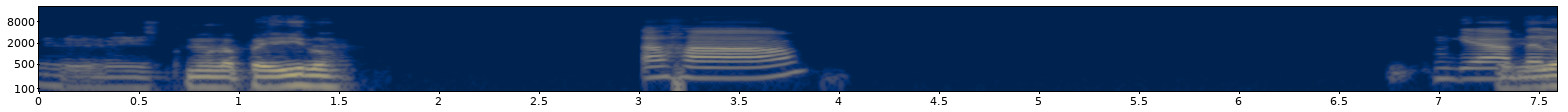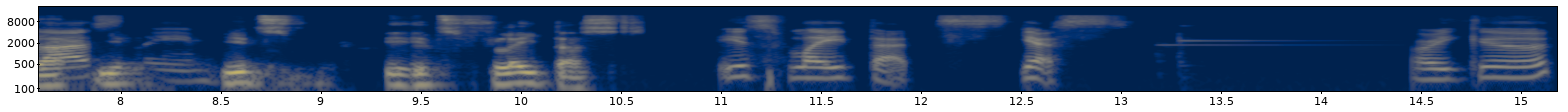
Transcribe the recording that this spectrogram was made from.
Eh, como el apellido. Uh-huh. Yeah, the Sería last it- name It's, it's Fleitas. It's Fleitas. Yes. Very good.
